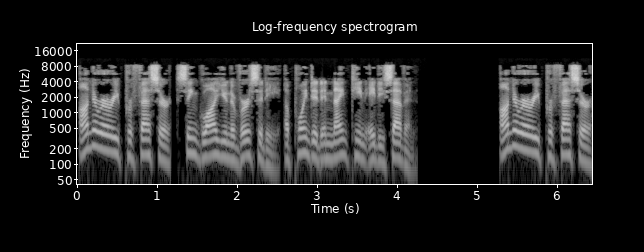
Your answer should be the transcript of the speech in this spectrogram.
Honorary Professor, Tsinghua University appointed in 1987 Honorary Professor,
